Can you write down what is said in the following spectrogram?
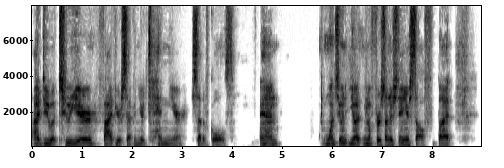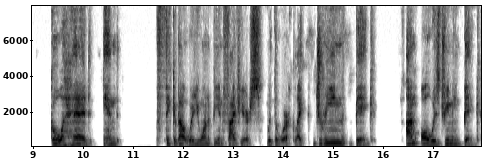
I do a two year, five year, seven year, 10 year set of goals. And once you, you, you know, first understand yourself, but go ahead and think about where you want to be in five years with the work. Like, dream big. I'm always dreaming big.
